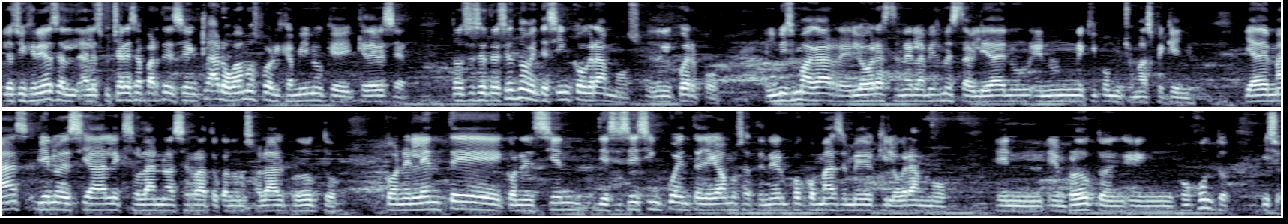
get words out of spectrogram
los ingenieros al, escuchar esa parte decían, claro, vamos por el camino que, que debe ser. Entonces, en 395 gramos en el cuerpo, el mismo agarre, logras tener la misma estabilidad en un, en un, equipo mucho más pequeño. Y además, bien lo decía Alex Solano hace rato cuando nos hablaba del producto, con el lente, con el 100, 1650 llegamos a tener un poco más de medio kilogramo en, en producto, en, en, conjunto. Y si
